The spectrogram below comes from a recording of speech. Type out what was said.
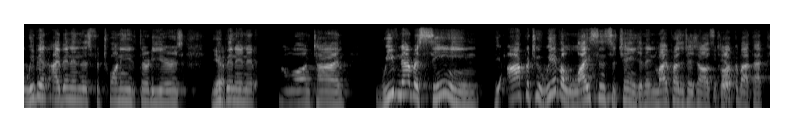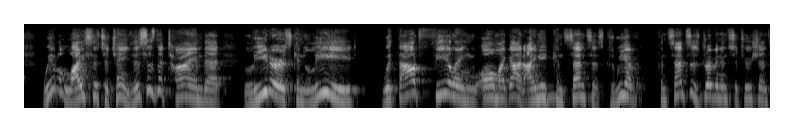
we've been I've been in this for 20 30 years. You've yep. been in it for a long time we've never seen the opportunity. We have a license to change. And in my presentation, I'll talk about that. We have a license to change. This is the time that leaders can lead without feeling, oh my God, I need consensus. Because we have consensus driven institutions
